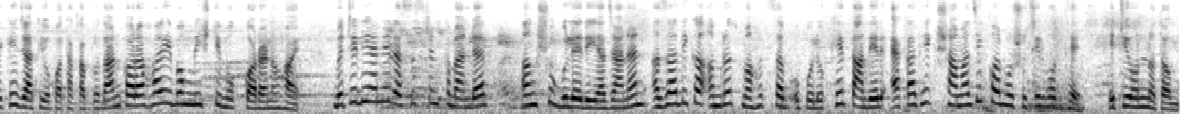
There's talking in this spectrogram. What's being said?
থেকে জাতীয় পতাকা প্রদান করা হয় এবং মিষ্টি মুখ করানো হয়। ব্যাটালিয়ানের অ্যাসিস্ট্যান্ট কমান্ডার অংশু গুলেরিয়া জানান আজাদিকা অমৃত মহোৎসব উপলক্ষে তাদের একাধিক সামাজিক কর্মসূচির মধ্যে এটি অন্যতম।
